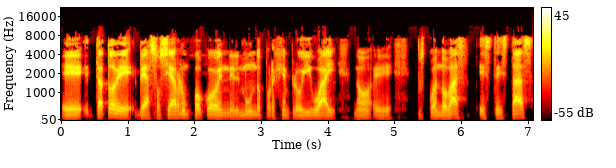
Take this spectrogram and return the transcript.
Eh, trato de, de, asociarlo un poco en el mundo, por ejemplo, EY, ¿no? Eh, pues cuando vas, este, estás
